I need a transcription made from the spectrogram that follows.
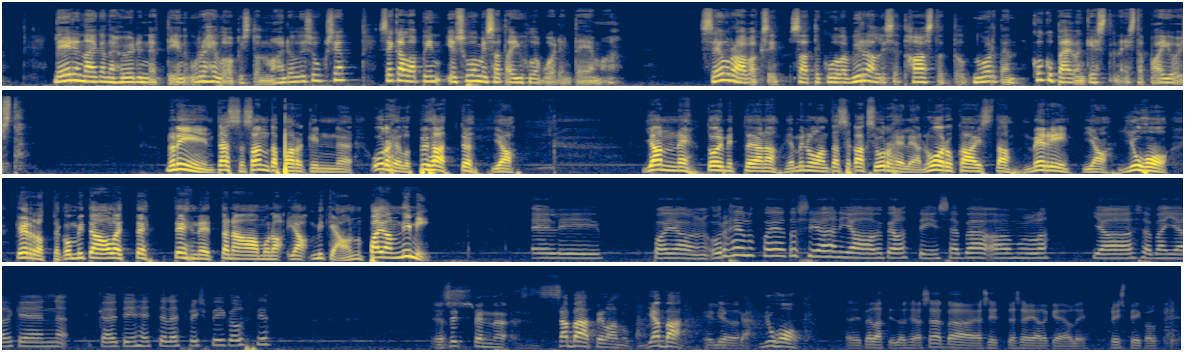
Leirin aikana hyödynnettiin urheiluopiston mahdollisuuksia sekä Lapin ja Suomi 100 juhlavuoden teemaa. Seuraavaksi saatte kuulla viralliset haastattelut nuorten koko päivän kestäneistä pajoista. No niin, tässä Santaparkin äh, urheilupyhättö ja Janne toimittajana ja minulla on tässä kaksi urheilijaa nuorukaista, Meri ja Juho. Kerrotteko mitä olette tehneet tänä aamuna ja mikä on pajan nimi? Eli paja on urheilupaja tosiaan ja me pelattiin säbää aamulla ja säbän jälkeen käytiin heittelee frisbeegolfia. Ja sitten äh, säbää pelannut jäbä, eli Joo. Juho. Eli pelattiin tosiaan säbää ja sitten sen jälkeen oli frisbeegolfia.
